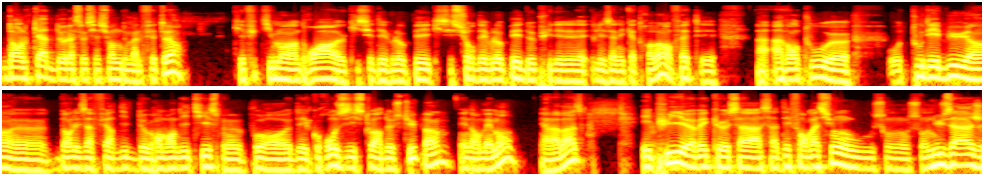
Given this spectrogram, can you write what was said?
dans le cadre de l'association de malfaiteurs, qui est effectivement un droit euh, qui s'est développé, qui s'est surdéveloppé depuis les, années 80 en fait, et avant tout au tout début hein, dans les affaires dites de grand banditisme pour des grosses histoires de stupes, hein, énormément à la base, et puis avec sa, déformation ou son, son usage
